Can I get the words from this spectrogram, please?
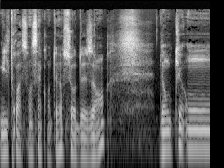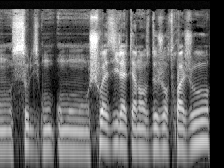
1350 heures sur deux ans. Donc, on, on, on choisit l'alternance deux jours, trois jours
